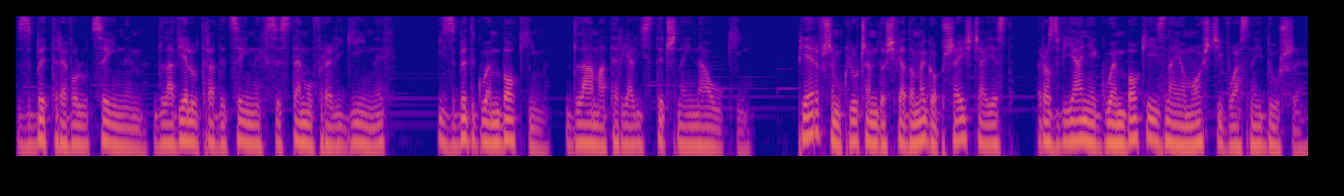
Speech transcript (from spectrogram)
zbyt rewolucyjnym dla wielu tradycyjnych systemów religijnych i zbyt głębokim dla materialistycznej nauki. Pierwszym kluczem do świadomego przejścia jest rozwijanie głębokiej znajomości własnej duszy.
